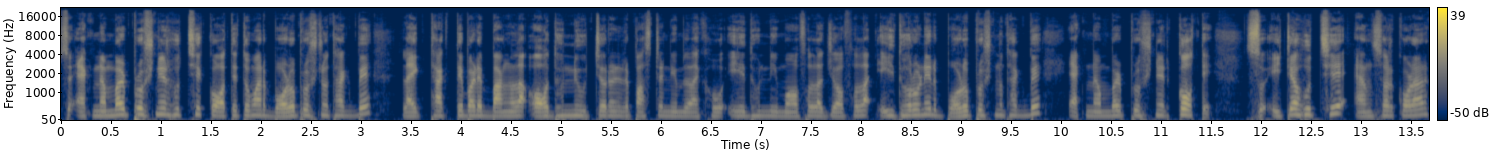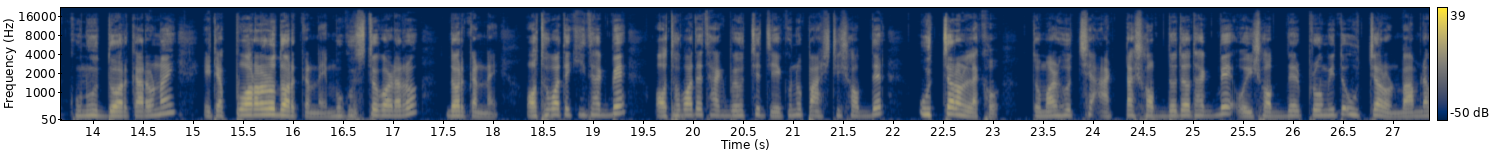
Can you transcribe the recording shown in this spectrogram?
সো এক নাম্বার প্রশ্নের হচ্ছে, কতে তোমার বড় প্রশ্ন থাকবে লাইক থাকতে পারে বাংলা অধ্বনি উচ্চারণের পাঁচটা নিয়ম লেখো এ ধ্বনি মফলা জফলা এই ধরনের বড় প্রশ্ন থাকবে এক নাম্বার প্রশ্নের কতে। সো এটা হচ্ছে অ্যান্সার করার কোনো দরকারও নাই, এটা পড়ারও দরকার নাই, মুখস্থ করারও দরকার নাই। অথবাতে কি থাকবে? অথবাতে থাকবে হচ্ছে যে কোনো পাঁচটি শব্দের উচ্চারণ লেখো। তোমার হচ্ছে আটটা শব্দ দেওয়া থাকবে, ওই শব্দের প্রমিত উচ্চারণ বা আমরা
